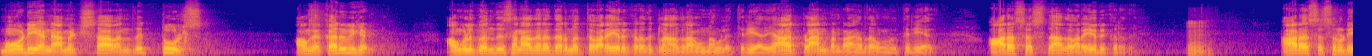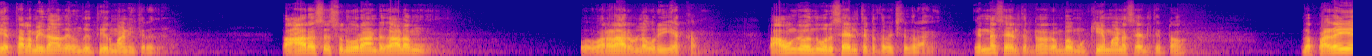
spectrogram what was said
மோடி அண்ட் அமித்ஷா வந்து டூல்ஸ் அவங்க கருவிகள். அவங்களுக்கு வந்து சனாதன தர்மத்தை வரையறுக்கிறதுக்கெலாம் அதெல்லாம் ஒன்றும் அவங்களுக்கு தெரியாது. யார் பிளான் பண்ணுறாங்கிறது அவங்களுக்கு தெரியாது. ஆர்எஸ்எஸ் தான் அதை வரையறுக்கிறது. ஆர்எஸ்எஸ்னுடைய தலைமை தான் அதை வந்து தீர்மானிக்கிறது. இப்போ ஆர்எஸ்எஸ் நூறாண்டு காலம் வரலாறு உள்ள ஒரு இயக்கம். இப்போ அவங்க வந்து ஒரு செயல் திட்டத்தை வச்சுருக்கிறாங்க. என்ன செயல் திட்டம்னா ரொம்ப முக்கியமான செயல் திட்டம். இந்த பழைய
